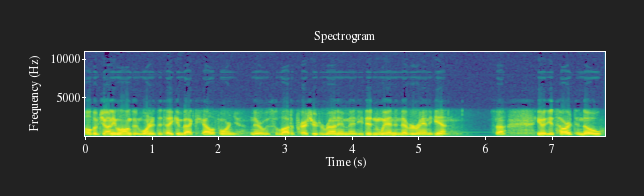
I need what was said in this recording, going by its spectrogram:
Although Johnny Longden wanted to take him back to California, and there was a lot of pressure to run him, and he didn't win and never ran again. So, you know, it's hard to know,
